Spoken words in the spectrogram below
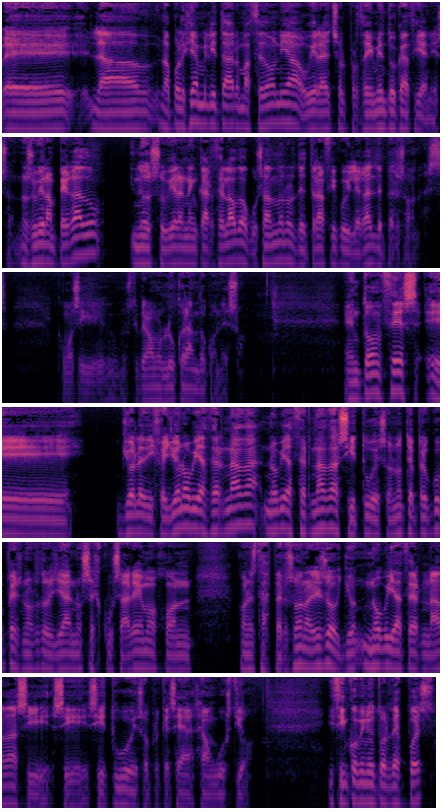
eh, la, policía militar macedonia hubiera hecho el procedimiento que hacían eso, nos hubieran pegado nos hubieran encarcelado acusándonos de tráfico ilegal de personas, como si nos estuviéramos lucrando con eso. Entonces, eh, yo le dije, yo no voy a hacer nada, no voy a hacer nada si tú eso, no te preocupes, nosotros ya nos excusaremos con, con estas personas, eso, yo no voy a hacer nada si, si, si tú eso, porque sea, sea angustio. Y cinco minutos después,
